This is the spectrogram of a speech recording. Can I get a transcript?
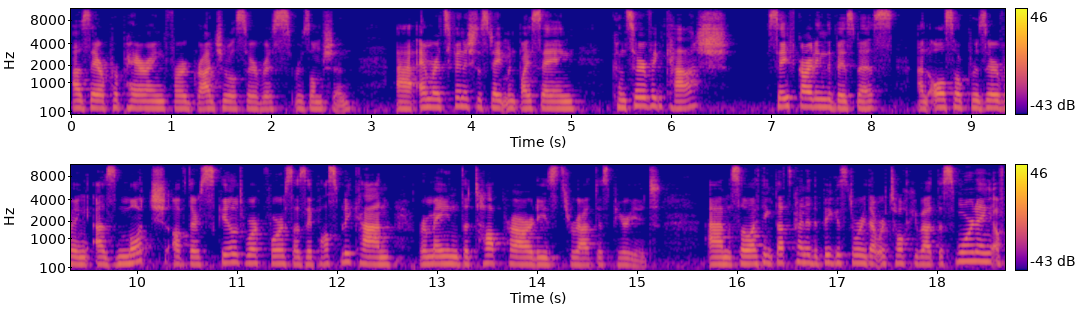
as they are preparing for a gradual service resumption. Uh, Emirates finished the statement by saying, conserving cash, safeguarding the business, and also preserving as much of their skilled workforce as they possibly can remain the top priorities throughout this period. Um, so I think that's kind of the biggest story that we're talking about this morning. Of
